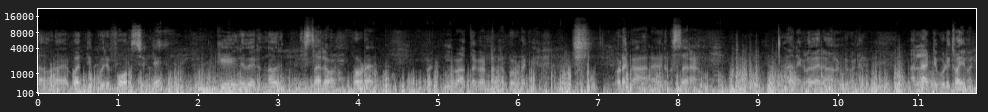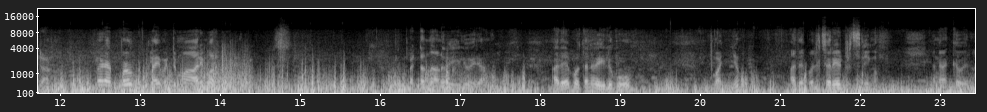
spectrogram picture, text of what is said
നമ്മുടെ ബന്ദിപ്പൂര് ഫോറസ്റ്റിന്റെ കീഴിൽ വരുന്ന ഒരു സ്ഥലമാണ്. അവിടെ ഭാഗത്തൊക്കെ ഉണ്ടല്ലോ. അപ്പോൾ ഇവിടെയൊക്കെ ഇവിടെയൊക്കെ ആന വരുന്ന സ്ഥലമാണ്. ആനകൾ വരാറുണ്ട് ഇവിടെ. നല്ല അടിപൊളി ക്ലൈമറ്റാണ് ഇവിടെ എപ്പോഴും ക്ലൈമറ്റ് മാറി മറിഞ്ഞു പെട്ടെന്നാണ് വെയിൽ വരിക. അതേപോലെ തന്നെ വെയിൽ പോവും. മഞ്ഞും അതേപോലെ ചെറിയ ഡ്രിസ്ലിങ്ങും അങ്ങനെയൊക്കെ വരും.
